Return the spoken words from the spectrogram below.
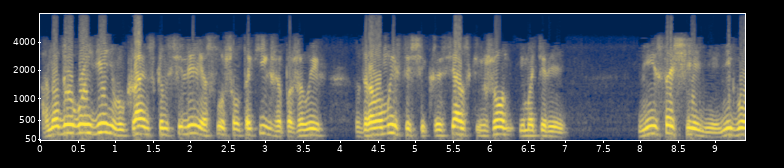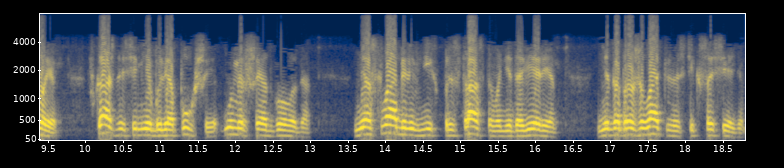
А на другой день в украинском селе я слушал таких же пожилых, здравомыслящих крестьянских жен и матерей. Ни истощения, ни горя. В каждой семье были опухшие, умершие от голода Не ослабили в них пристрастного недоверия, недоброжелательности к соседям.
